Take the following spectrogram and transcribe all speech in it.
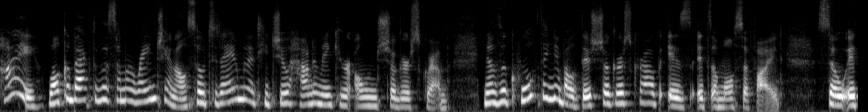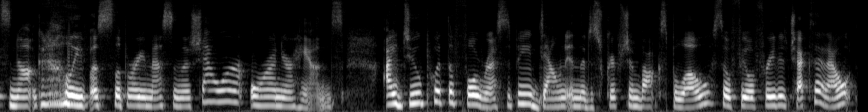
Hi, welcome back to the Summer Rain channel. So today I'm going to teach you how to make your own sugar scrub. Now the cool thing about this sugar scrub is it's emulsified, so it's not going to leave a slippery mess in the shower or on your hands. I do put the full recipe down in the description box below, so feel free to check that out.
